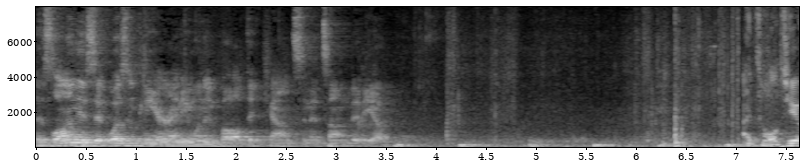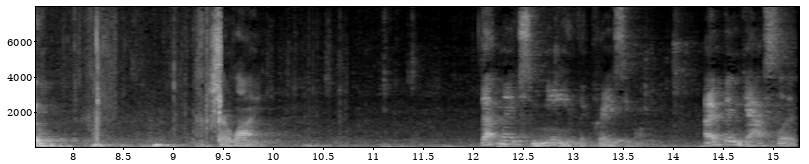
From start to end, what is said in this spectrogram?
as long as it wasn't me or anyone involved, it counts and it's on video. I told you. They're lying. That makes me the crazy one. I've been gaslit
